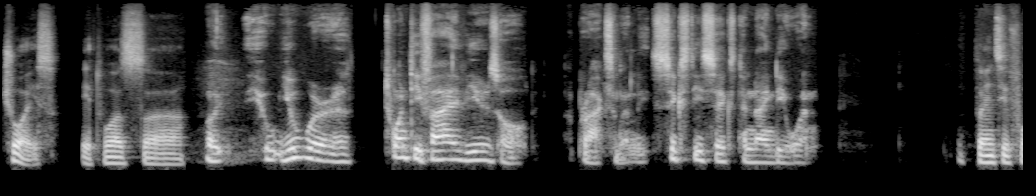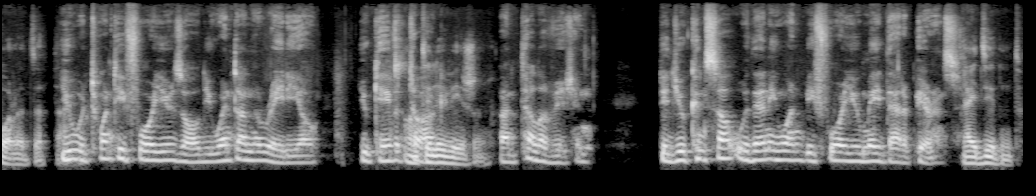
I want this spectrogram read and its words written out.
choice. It was. Uh, well, you, you were 25 years old, approximately, 66 to 91. 24 at that time. You were 24 years old. You went on the radio. You gave a on talk television. on television. Did you consult with anyone before you made that appearance? I didn't.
